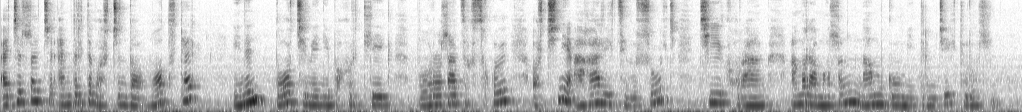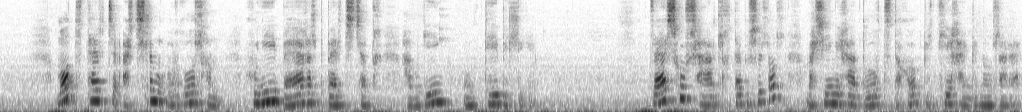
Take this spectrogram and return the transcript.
Ажиллаж амьдрдаг орчиндөө мод тарь Энэ нь дуу чимээний бохирдлыг бууруулаа зогсохгүй орчны агаарыг цэвэршүүлж чийг хураан амар амгалан нам гүн мэдрэмжийг төрүүлнэ. Мод тарьж арчлан ургуулах нь хүний байгальд барьж чадах хамгийн үнэтэй бэлэг юм. Зайлшгүй шаардлагатай биш л бол машиныхаа дууц тохиог битгий хангинуулаарай.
